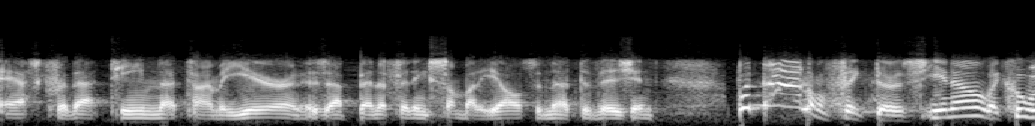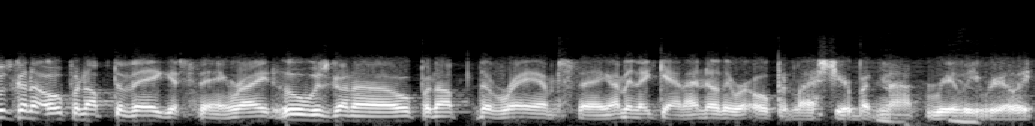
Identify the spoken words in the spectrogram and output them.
ask for that team that time of year? And is that benefiting somebody else in that division? But I don't think there's, you know, like who was going to open up the Vegas thing, right? Who was going to open up the Rams thing? I mean, again, I know they were open last year, but not really, really.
